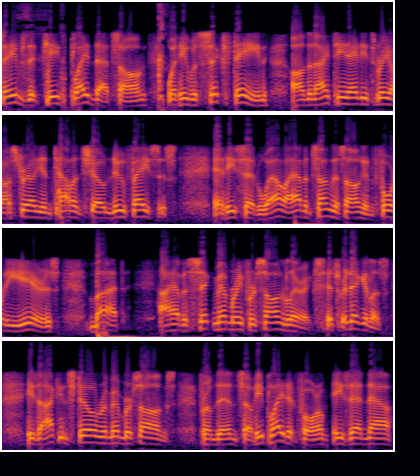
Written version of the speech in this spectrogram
seems that Keith played that song when he was 16 on the 1983 Australian talent show New Faces. And he said, Well, I haven't sung the song in 40 years, but I have a sick memory for song lyrics. It's ridiculous. He said, I can still remember songs from then. So he played it for him. He said, now,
